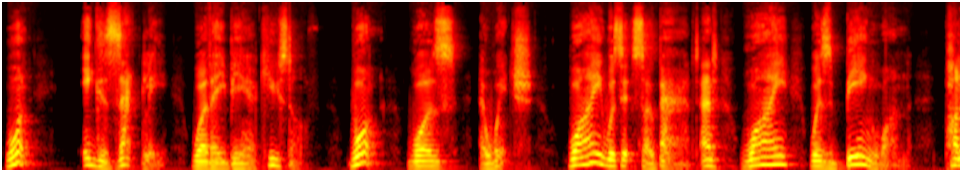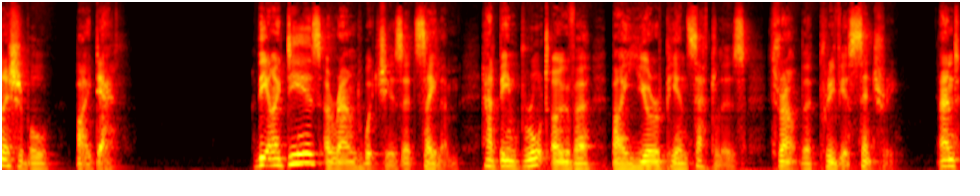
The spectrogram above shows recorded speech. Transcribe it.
what exactly were they being accused of? What was a witch? Why was it so bad? And why was being one punishable by death? The ideas around witches at Salem had been brought over by European settlers throughout the previous century, and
